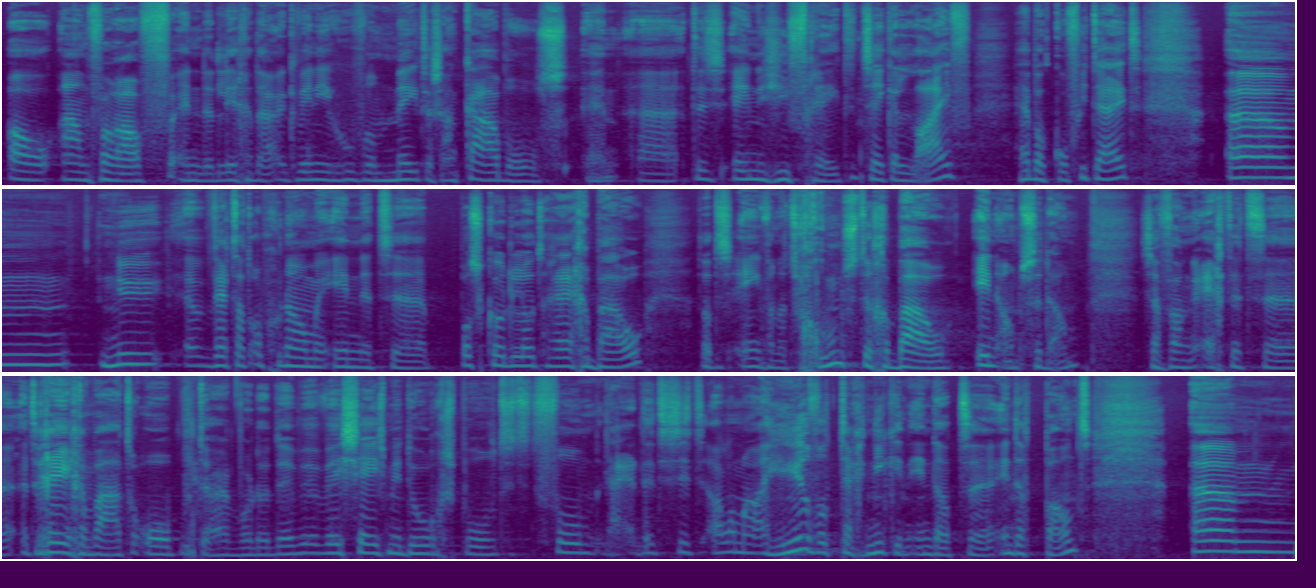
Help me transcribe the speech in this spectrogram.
al aan vooraf. En er liggen daar, ik weet niet hoeveel meters aan kabels. En eh, het is energievretend. Zeker live. Hebben koffietijd. Ehm, nu eh, werd dat opgenomen in het eh Postcode Loterijgebouw. Dat is een van het groenste gebouw in Amsterdam. Ze vangen echt het, het regenwater op. Daar worden de wc's mee doorgespoeld. Het vol, nou ja, er zit allemaal heel veel techniek in, in, dat, in dat pand. Ehm,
